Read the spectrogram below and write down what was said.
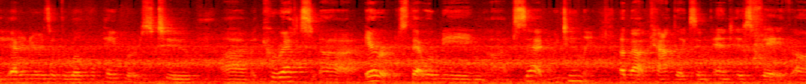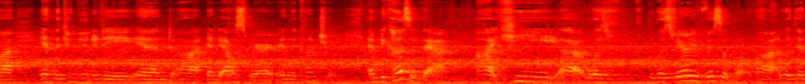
the editors of the local papers to um, correct uh, errors that were being um, said routinely about Catholics and, and his faith uh, in the community and, uh, and elsewhere in the country. And because of that, uh, he uh, was, was very visible uh, within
